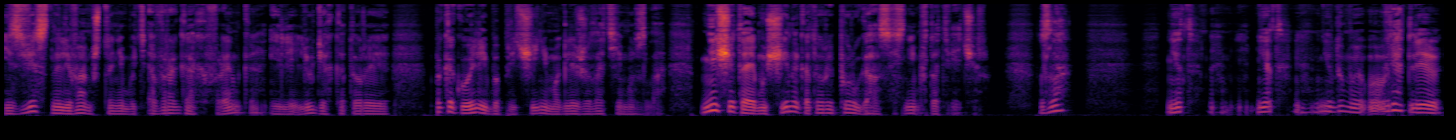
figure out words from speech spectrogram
известно ли вам что-нибудь о врагах Фрэнка или людях, которые по какой-либо причине могли желать ему зла, не считая мужчины, который поругался с ним в тот вечер? Зла? Нет, нет, не думаю. Вряд ли...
